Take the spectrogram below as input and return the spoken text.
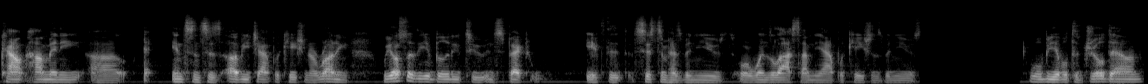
count how many uh, instances of each application are running, we also have the ability to inspect if the system has been used or when the last time the application has been used we'll be able to drill down,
